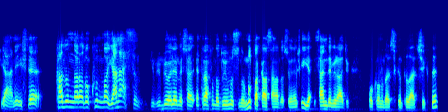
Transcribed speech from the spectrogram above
Yani işte kadınlara dokunma yanarsın gibi böyle mesela etrafında duymuşsundur. Mutlaka sana da söylemiş ki sen de birazcık o konuda sıkıntılar çıktı.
